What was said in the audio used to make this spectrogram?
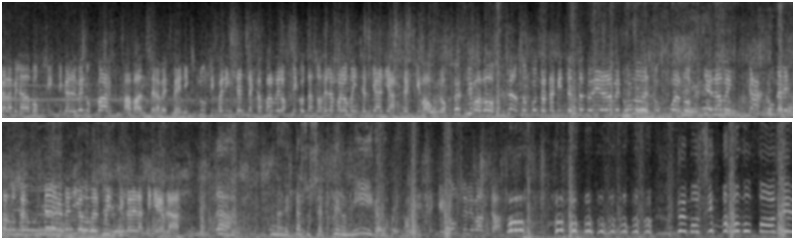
Arranca la velada boxística en el Venus Park. Avanza el ave Fénix. Lucifer intenta escapar de los picotazos de la paloma incendiaria. Esquiva uno, esquiva dos. Lanza un contraataque intentando herir al ave con uno de sus cuernos. Y el ave encaja un aletazo certero en el hígado del príncipe de las tinieblas. ¡Ah! Un aletazo certero en mi hígado. Parece que no se levanta. ¡Demasiado fácil!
